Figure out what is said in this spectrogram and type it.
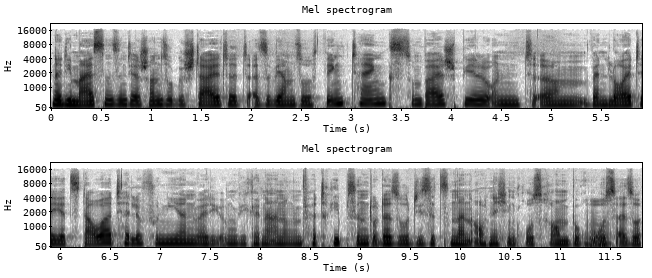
Na, die meisten sind ja schon so gestaltet. Also wir haben so Thinktanks zum Beispiel und ähm, wenn Leute jetzt dauertelefonieren, weil die irgendwie, keine Ahnung, im Vertrieb sind oder so, die sitzen dann auch nicht in Großraumbüros. Also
